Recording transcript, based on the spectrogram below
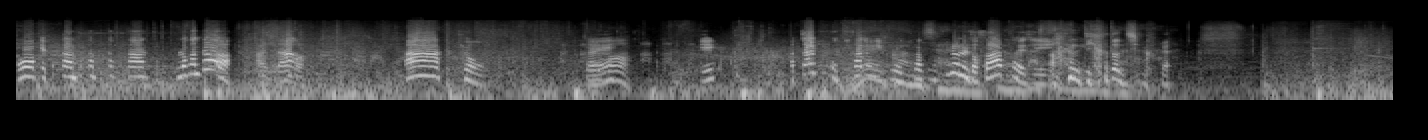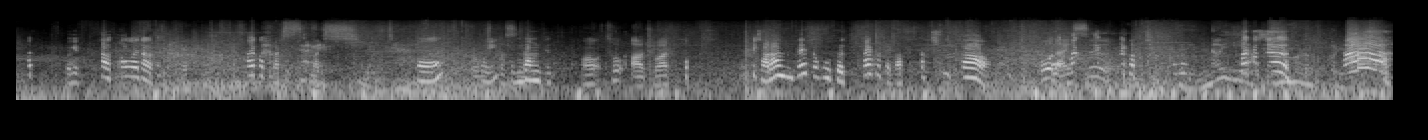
오케이, 폭탄, 폭탄, 폭탄, 폭탄. 올라간다! 아 짧아. 아, 형. 짧아. 아, 짧은 건 사정이고, 누가 그 훈련을 더 쌓았어야지. 아 네가 던진 거야. 여기 타, 타워에다가 던질게. 하이커스 같이. 시작 어? 어이? 싶었어. 금방, 어, 소, 아, 좋아. 이렇게 잘하는데? 저거 그 하이커스 딱 치니까. 오, 나이스. 하이커스 치고. 아픔으로 아!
